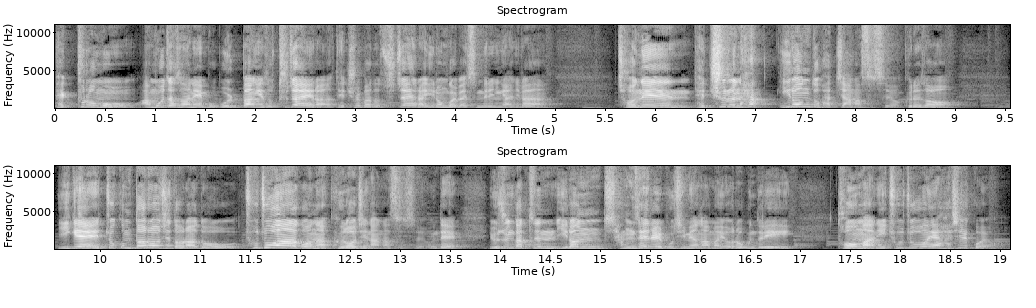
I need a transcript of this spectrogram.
100%뭐 암호자산에 뭐 몰빵해서 투자해라 대출받아 투자해라 이런 걸 말씀드리는 게 아니라 저는 대출은 한 1원도 받지 않았었어요. 그래서 이게 조금 떨어지더라도 초조하거나 그러진 않았었어요. 근데 요즘 같은 이런 장세를 보시면 아마 여러분들이 더 많이 초조해 하실 거예요.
